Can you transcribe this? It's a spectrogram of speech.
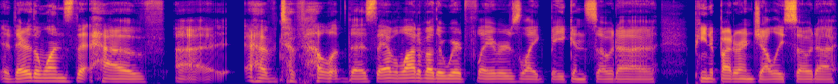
They're the ones that have uh, have developed this. They have a lot of other weird flavors like bacon soda, peanut butter and jelly soda.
